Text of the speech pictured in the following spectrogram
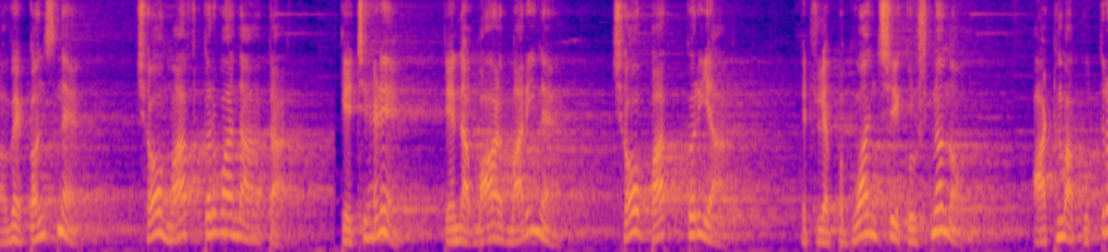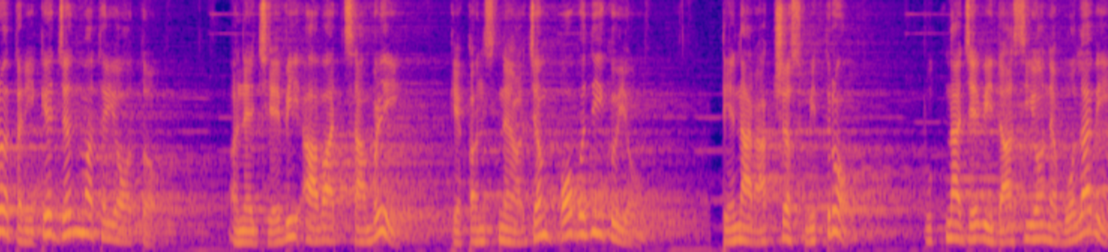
હવે કંસને છ માફ કરવાના હતા કે જેણે તેના બાળ મારીને છ પાપ કર્યા. એટલે ભગવાન શ્રી કૃષ્ણનો આઠમા પુત્ર તરીકે જન્મ થયો હતો. અને જેવી આ વાત સાંભળી કે કંસને અજંપો વધી ગયો. તેના રાક્ષસ મિત્રો, પૂતના જેવી દાસીઓને બોલાવી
